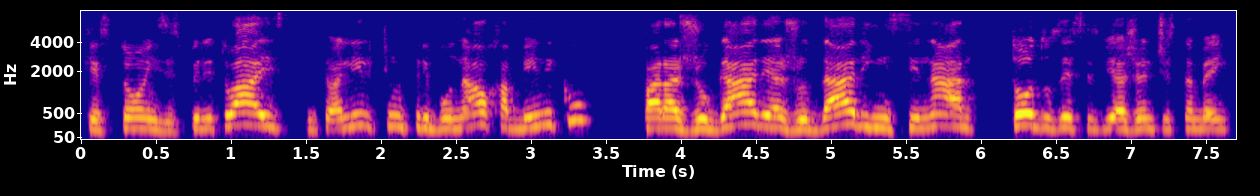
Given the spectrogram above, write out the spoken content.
questões espirituais. Então ali ele tinha um tribunal rabínico para julgar e ajudar e ensinar todos esses viajantes também,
